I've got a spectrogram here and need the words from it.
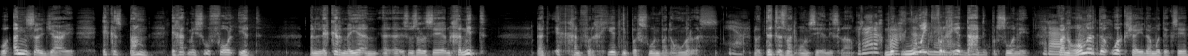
wa ansal ja'i. Ek is bang ek gaan my so vol eet in lekkernye en uh, soos hulle sê in geniet dat ek gaan vergeet die persoon wat honger is. Ja. Nou dit is wat ons sê in Islam. Regtig Moet nooit nee. vergeet daardie persoon nie. Regtig Want hongerte ook Shaida moet ek sê,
